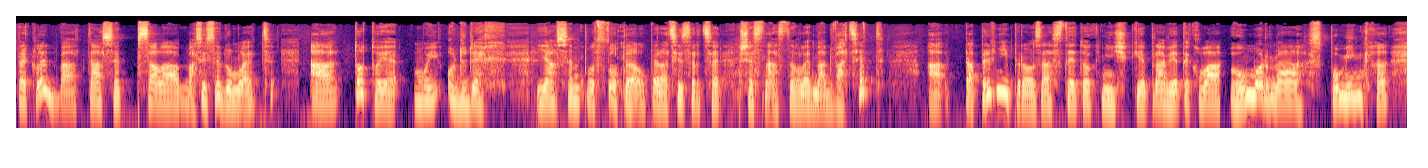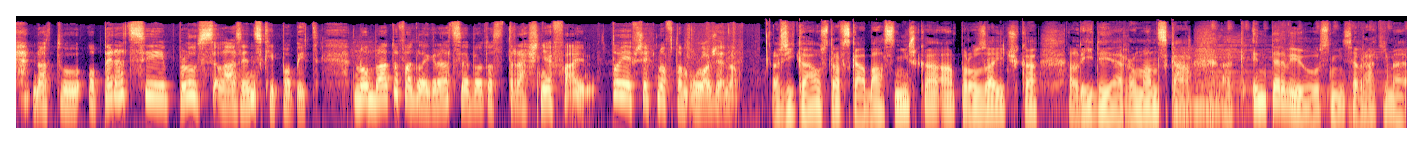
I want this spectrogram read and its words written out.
ta kledba, ta se psala asi sedm let a toto je můj oddech. Já jsem podstoupila operaci srdce 16. ledna 20 a ta první proza z této knížky je právě taková humorná vzpomínka na tu operaci plus lázeňský pobyt. No byla to fakt legrace, bylo to strašně fajn. To je všechno v tom uloženo. Říká ostravská básnířka a prozajička Lídie Romanská. K interview s ní se vrátíme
